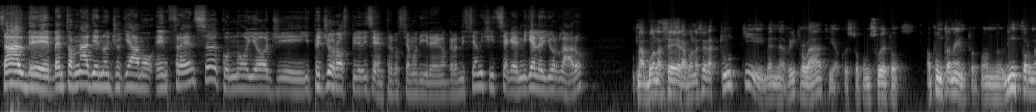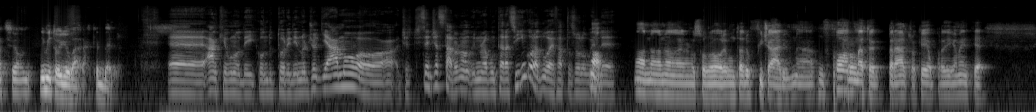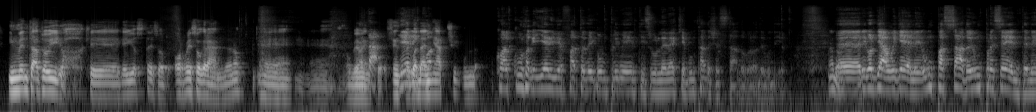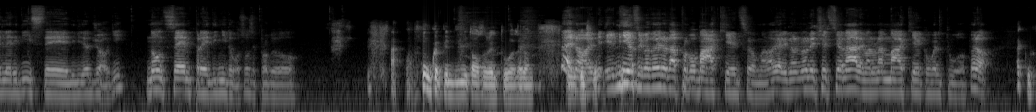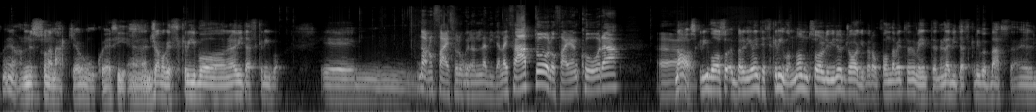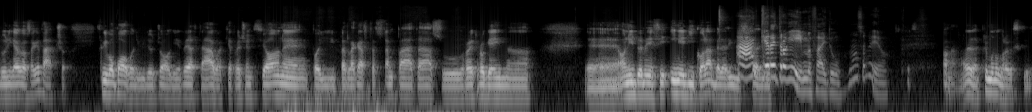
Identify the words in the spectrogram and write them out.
Salve, bentornati e noi giochiamo in Friends. Con noi oggi il peggior ospite di sempre, possiamo dire, con grandissima amicizia, che è Michele Iurlaro. Ma buonasera, buonasera a tutti, ben ritrovati a questo consueto appuntamento con l'informazione di Vito Iuvara, che bello. Eh, anche uno dei conduttori di Noi Giochiamo, cioè, ci sei già stato no? in una puntata singola? Tu hai fatto solo quelle... No. No, no, no, erano solo le puntate ufficiali, una, un format peraltro che ho praticamente inventato io, che, che io stesso ho reso grande, no? E, e, ovviamente Guarda, senza guadagnarci qua, nulla. Qualcuno che ieri vi ha fatto dei complimenti sulle vecchie puntate c'è stato, però devo dire. Eh, ricordiamo Michele, un passato e un presente nelle riviste di videogiochi, non sempre dignitoso, se proprio ma comunque più dignitoso del tuo, secondo me. Eh no, il, il, mio secondo me non ha proprio macchie, insomma, magari non, non eccezionale, ma non ha macchie come il tuo, però... Ecco, io non ho nessuna macchia comunque, sì, eh, diciamo che scrivo, nella vita scrivo. E, ehm, no, non fai solo quello nella vita, l'hai fatto, lo fai ancora. Uh... No, scrivo, praticamente scrivo, non solo di videogiochi, però fondamentalmente nella vita scrivo e basta, è l'unica cosa che faccio scrivo poco di videogiochi, in realtà qualche recensione, poi per la carta stampata su Retro Game eh, ogni due mesi in edicola, bella rivista. Ah, anche Retro Game fai tu? Non lo sapevo. Oh, è il primo numero che scrivo.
